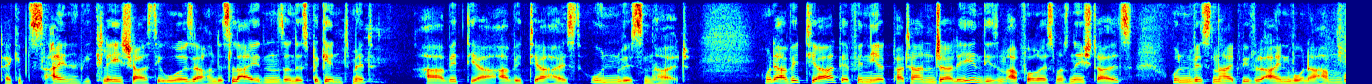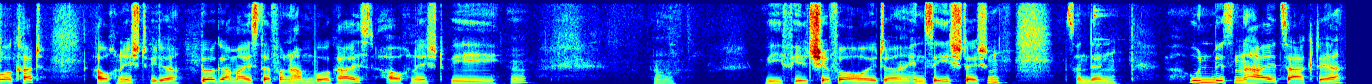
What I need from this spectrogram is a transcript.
da gibt es eine, die Kleshas, die Ursachen des Leidens, und es beginnt mit Avidya. Avidya heißt Unwissenheit. Und Avidya definiert Patanjali in diesem Aphorismus nicht als Unwissenheit, wie viele Einwohner Hamburg hat, auch nicht, wie der Bürgermeister von Hamburg heißt, auch nicht, wie, ja, ja, wie viel Schiffe heute in See stechen, sondern Unwissenheit, sagt er,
